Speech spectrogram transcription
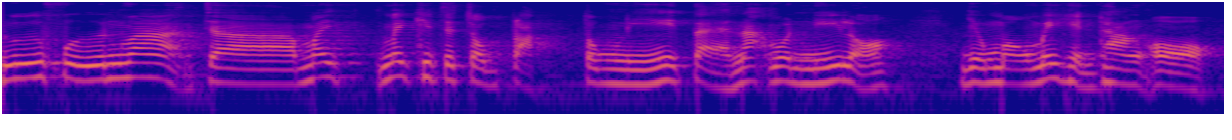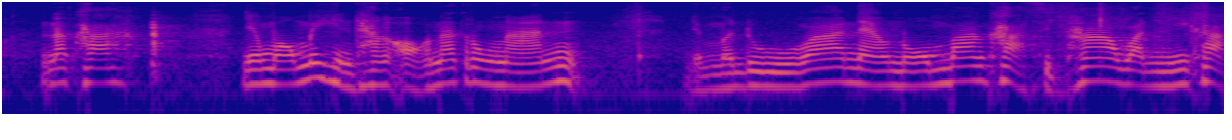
รื้อฟื้นว่าจะไม่ไม่คิดจะจมปลักตรงนี้ แต่ณวันนี้เหรอ ยังมองไม่เห็นทางออกนะคะ ยังมองไม่เห็นทางออกหน้าตรงนั้น เดี๋ยวมาดูว่าแนวโน้มบ้างค่ะ 15 วันนี้ค่ะ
